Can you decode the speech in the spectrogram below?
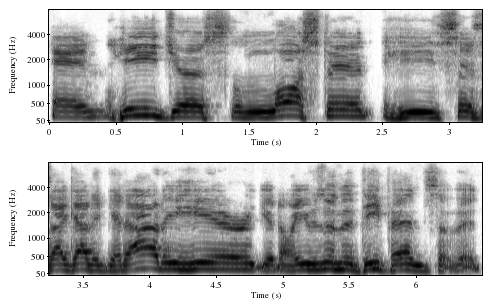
And he just lost it. He says, I got to get out of here. You know, he was in the deep ends of it.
